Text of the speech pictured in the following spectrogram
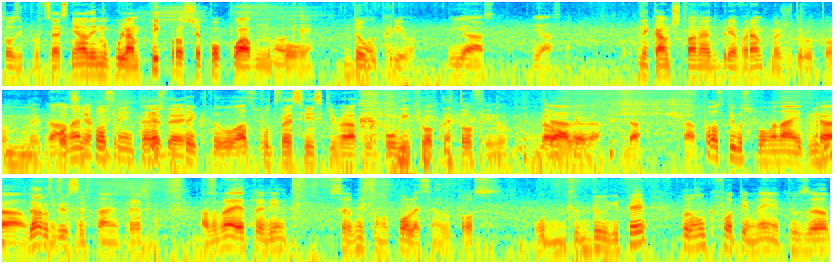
този процес. Няма да има голям пик, просто ще е по-плавно, но Окей. по-дълго Окей. крива. Ясно, ясно. Не казвам, че това е най-добрият вариант, между другото. Мгм. Не Да, почне някой просто ми е да интересно, яде тъй като аз... по две свински вратни и половин кило картофи, но Да, да, пример. да, да, да. Просто ти го спомена и така Мгм. Да, ми- разбира се. ми стана интересно. А добре, ето един сравнително по-лесен въпрос от другите. Първо, какво ти е мнението за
